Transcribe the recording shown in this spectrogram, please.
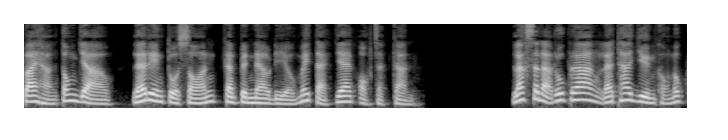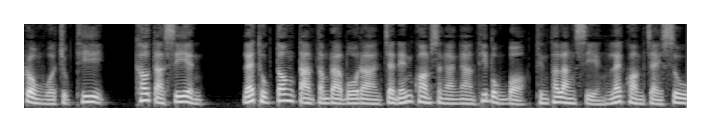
ปลายหางต้องยาว และเรียงตัวซ้อนกันเป็นแนวเดียวไม่แตกแยกออกจากกัน ลักษณะรูปร่างและท่ายืนของนกกรงหัวจุกที่ เข้าตาเซียน และถูกต้องตามตำราโบราณจะเน้นความสง่างามที่บ่งบอกถึงพลังเสียงและความใจสู้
